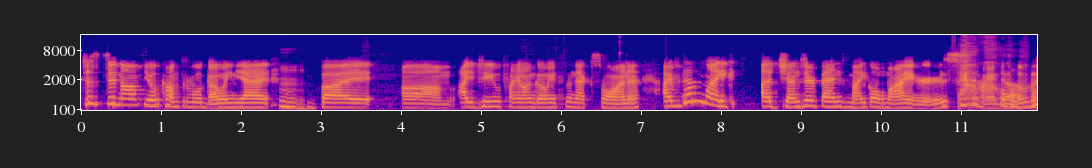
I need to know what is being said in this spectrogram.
just did not feel comfortable going yet, mm-hmm. but um, I do plan on going to the next one. I've done like a gender bend Michael Myers kind of,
